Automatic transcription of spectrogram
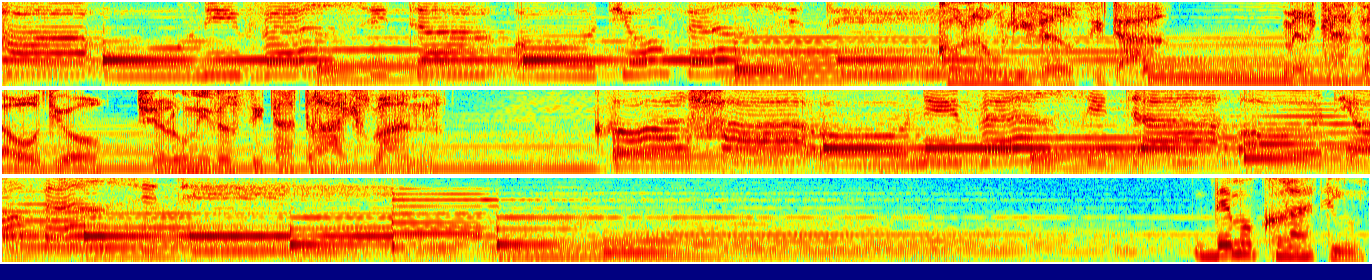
האוניברסיטה אודיוורסיטי. כל האוניברסיטה. מרכז האודיו של אוניברסיטת רייכמן. כל האוניברסיטה אודיוורסיטי. דמוקרטים.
